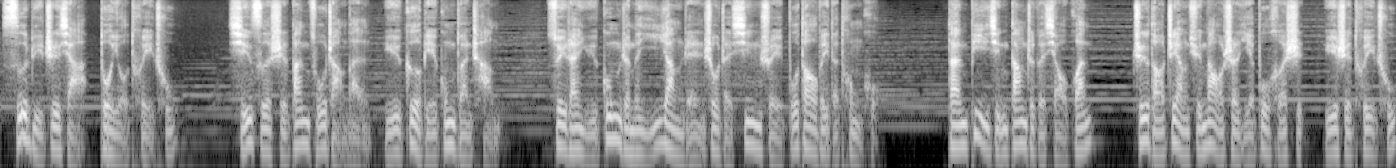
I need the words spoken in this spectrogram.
思虑之下多有退出；其次是班组长们与个别工段长，虽然与工人们一样忍受着薪水不到位的痛苦，但毕竟当着个小官，知道这样去闹事也不合适，于是退出。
